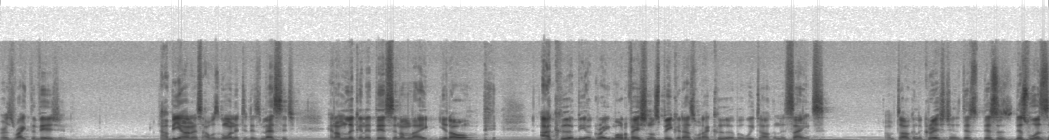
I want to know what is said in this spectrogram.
first write the vision. I'll be honest, I was going into this message and I'm looking at this and I'm like, you know, I could be a great motivational speaker. That's what I could, but we talking to saints. I'm talking to Christians. This, this, is, this was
